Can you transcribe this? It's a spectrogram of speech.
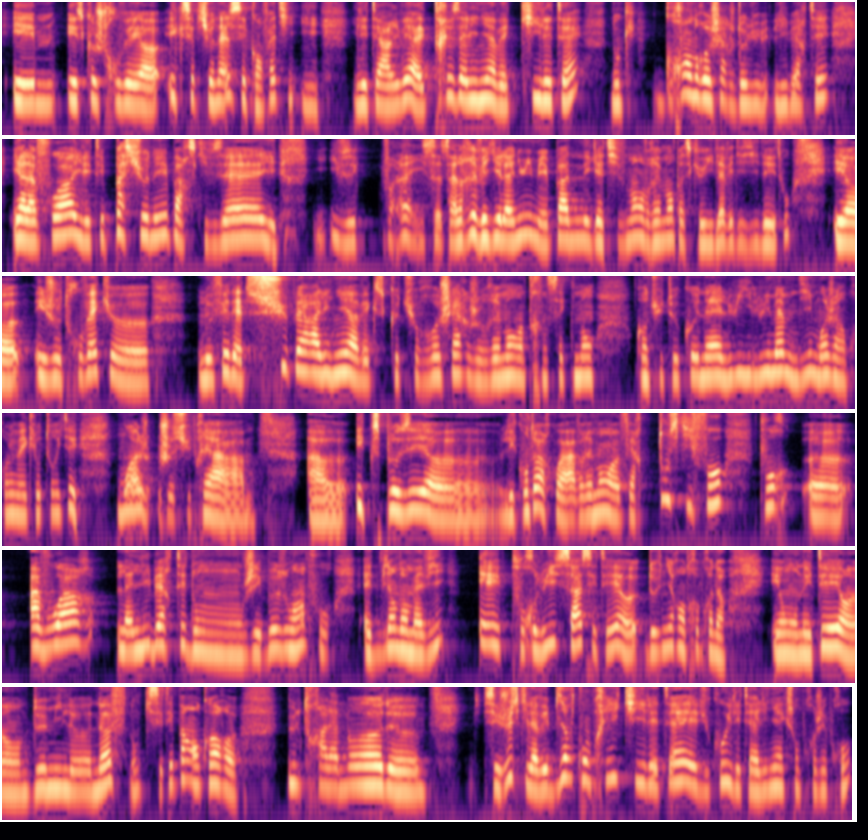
Et, et ce que je trouvais euh, exceptionnel, c'est qu'en fait, il, il- était arrivé à être très aligné avec qui il était. Donc, grande recherche de liberté. Et à la fois, il était passionné par ce qu'il faisait. Il, faisait. Voilà, il- ça, ça le réveillait la nuit, mais pas négativement, vraiment, parce qu'il avait des idées et tout. Et, euh, et je trouvais que le fait d'être super aligné avec ce que tu recherches vraiment intrinsèquement quand tu te connais, lui lui-même dit moi j'ai un problème avec l'autorité. Moi je, suis prêt à, euh, exploser euh, les compteurs quoi, à vraiment euh, faire tout ce qu'il faut pour avoir la liberté dont j'ai besoin pour être bien dans ma vie. Et pour lui, ça, c'était devenir entrepreneur. Et on était en 2009, donc c'était pas encore ultra la mode. Euh, c'est juste qu'il avait bien compris qui il était et du coup, il était aligné avec son projet pro.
